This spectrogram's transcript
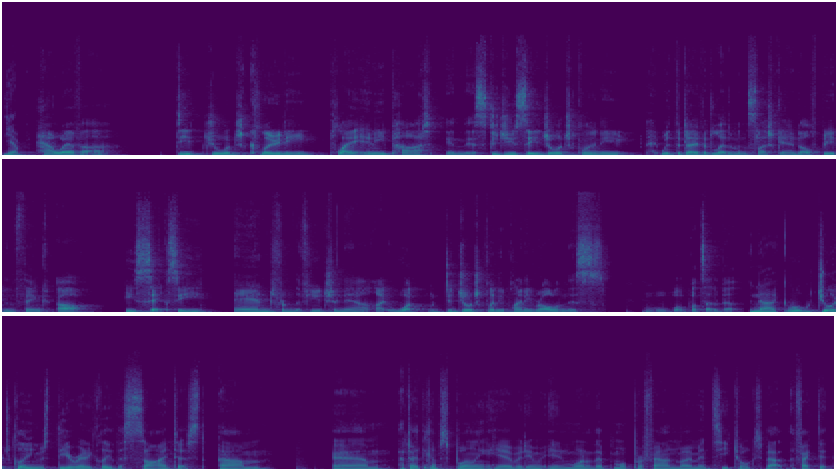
Yep. However, did George Clooney play any part in this? Did you see George Clooney with the David Letterman slash Gandalf beard and think, oh, he's sexy and from the future now? Like, what did George Clooney play any role in this? What, what's that about? No, well, George Clooney was theoretically the scientist. Um, um, I don't think I'm spoiling it here, but in, in one of the more profound moments, he talks about the fact that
